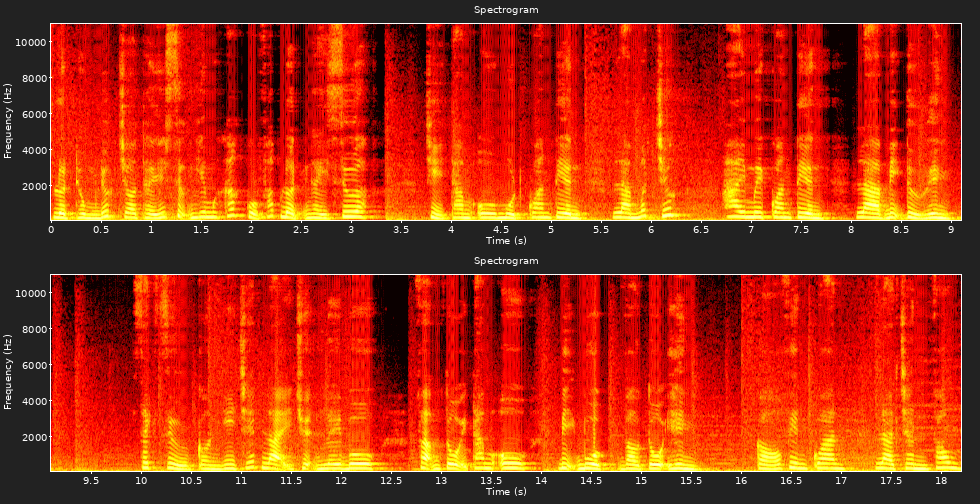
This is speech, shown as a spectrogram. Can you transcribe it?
Luật hồng đức cho thấy sự nghiêm khắc của pháp luật ngày xưa. Chỉ tham ô một quan tiền là mất chức 20 quan tiền là bị tử hình. Sách sử còn ghi chép lại chuyện lê bô, phạm tội tham ô, bị buộc vào tội hình có viên quan là Trần Phong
